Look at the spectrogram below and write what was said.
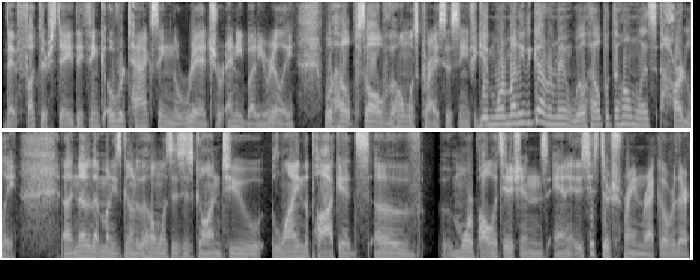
that fuck their state. They think overtaxing the rich or anybody really will help solve the homeless crisis. And if you give more money to government, will help with the homeless. Hardly. Uh, none of that money's gone to the homeless. It's just gone to line the pockets of more politicians, and it's just a train wreck over there.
